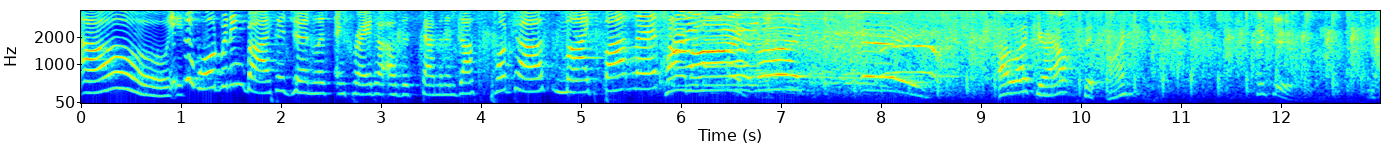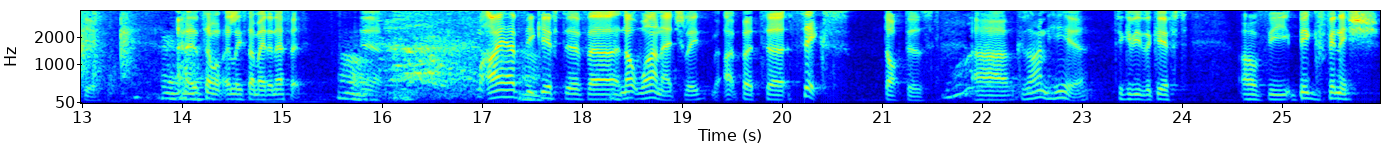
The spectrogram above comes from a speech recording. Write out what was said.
Oh, it's award-winning writer, journalist, and creator of the Salmon and Dust podcast, Mike Bartlett. Hi, Mike. Mike. Hey! I like your outfit, Mike. Thank you. Thank you. so at least I made an effort. Yeah. I have the gift of uh, not one actually, uh, but uh, six doctors, What? because I'm here to give you the gift of the Big Finish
